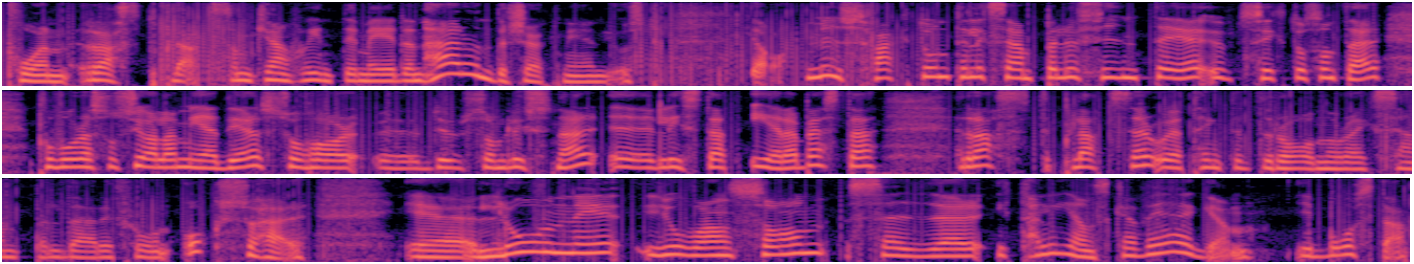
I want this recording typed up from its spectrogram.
på en rastplats som kanske inte är med i den här undersökningen just. Ja, mysfaktorn till exempel, hur fint det är, utsikt och sånt där. På våra sociala medier så har eh, du som lyssnar eh, listat era bästa rastplatser och jag tänkte dra några exempel därifrån också här. Eh, Loni Johansson säger Italienska vägen i Båstad.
